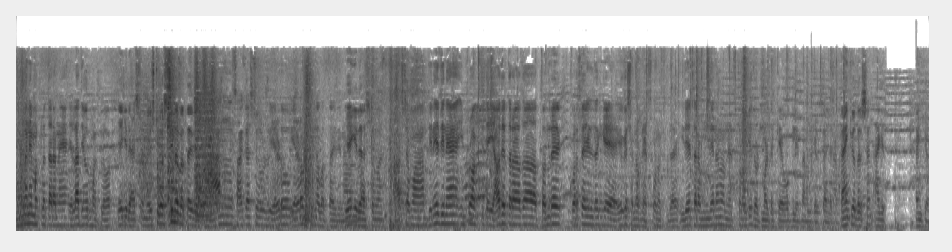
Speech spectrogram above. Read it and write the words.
ನಿಮ್ಮ ಮನೆ ಮಕ್ಕಳ ಥರನೇ ಎಲ್ಲ ದೇವ್ರ ಮಕ್ಕಳು ಹೇಗಿದೆ ಆಶ್ರಮ? ಎಷ್ಟು ವರ್ಷದಿಂದ ಬರ್ತಾ ಇದ್ದೀನಿ ನಾನು ಸಾಕಷ್ಟು ಎರಡು ಎರಡು ವರ್ಷದಿಂದ ಬರ್ತಾ ಇದ್ದೀನಿ ಹೇಗಿದೆ ಆಶ್ರಮ? ಆಶ್ರಮ ದಿನೇ ದಿನೇ ಇಂಪ್ರೂವ್ ಆಗ್ತಿದೆ. ಯಾವುದೇ ತರಹದ ತೊಂದರೆ ಕೊರತೆ ಇಲ್ದಂಗೆ ಯೋಗೇಶ್ ಅನ್ನೋರು ನಡ್ಸ್ಕೊಂಡು ಹೋಗ್ತಿದ್ದಾರೆ. ಇದೇ ಥರ ಮುಂದೆನೂ ನಾನು ನಡ್ಸ್ಕೊಂಡು ಹೋಗಿ ದೊಡ್ಡ ಮಟ್ಟಕ್ಕೆ ಹೋಗ್ಲಿ ಅಂತ ನಾನು ಕೇಳ್ತಾ ಇದ್ದೀನಿ. Thank you Darshan. ಆಗಿದೆ. Thank you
